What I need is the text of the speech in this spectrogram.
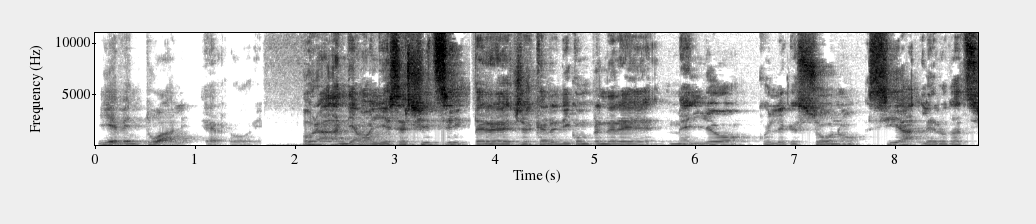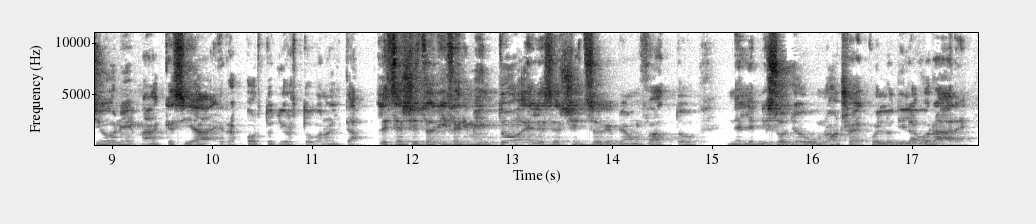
gli eventuali errori. Ora andiamo agli esercizi per cercare di comprendere meglio quelle che sono sia le rotazioni ma anche sia il rapporto di ortogonalità. L'esercizio di riferimento è l'esercizio che abbiamo fatto nell'episodio 1, cioè quello di lavorare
